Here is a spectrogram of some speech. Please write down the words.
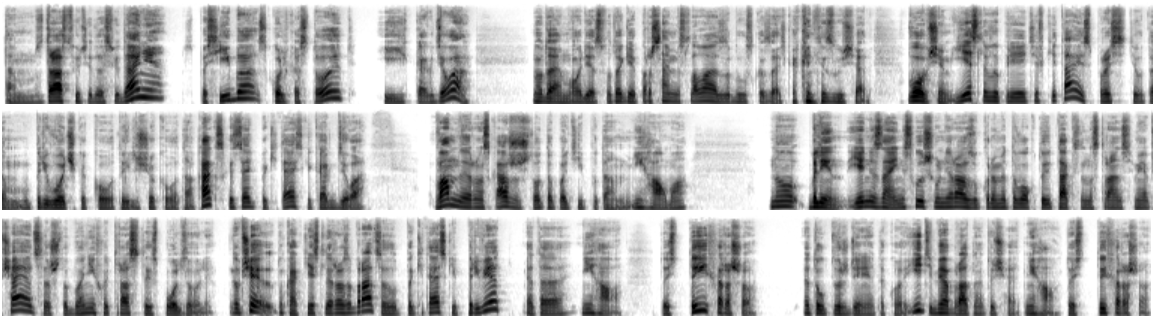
Там, здравствуйте, до свидания, спасибо, сколько стоит и как дела? Ну да, молодец. В итоге про сами слова забыл сказать, как они звучат. В общем, если вы приедете в Китай и спросите там у переводчика какого-то или еще кого-то, как сказать по-китайски «как дела?», вам, наверное, скажут что-то по типу там «нихаума», ну, блин, я не знаю, не слышал ни разу, кроме того, кто и так с иностранцами общается, чтобы они хоть раз это использовали. Вообще, ну как, если разобраться, вот по-китайски «привет» — это «нихао». То есть «ты хорошо». Это утверждение такое. И тебе обратно отвечают «нихао». То есть «ты хорошо».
